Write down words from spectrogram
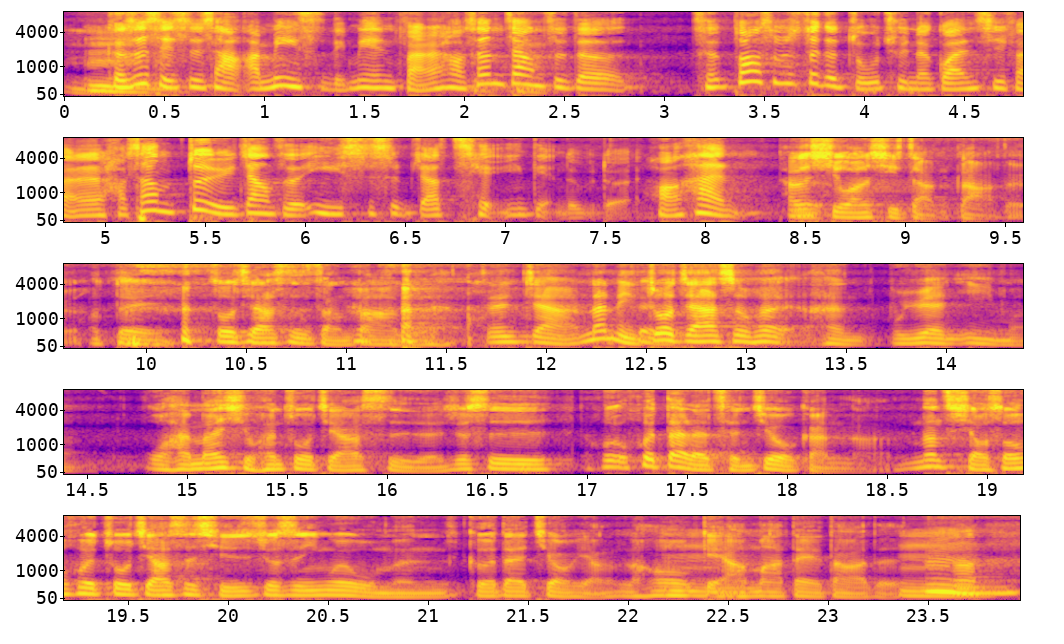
嗯、可是其实像阿 miss 里面，反而好像这样子的，不知道是不是这个族群的关系，反而好像对于这样子的意识是比较浅一点，对不对？黄汉他是洗碗洗长大的，对，做家事长大的，真假？那你做家事会很不愿意吗？我还蛮喜欢做家事的，就是会会带来成就感啦。那小时候会做家事，其实就是因为我们隔代教养，然后给阿妈带大的。嗯、那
